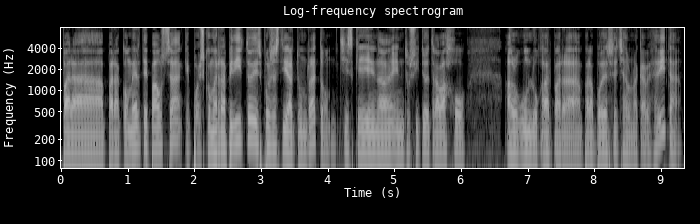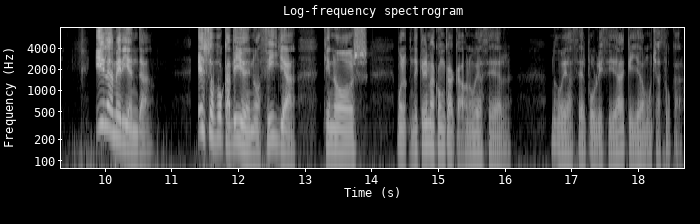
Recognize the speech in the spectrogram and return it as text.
para, para comerte pausa, que puedes comer rapidito y después estirarte un rato. Si es que en, en tu sitio de trabajo algún lugar para, para poderse echar una cabezadita. Y la merienda. Esos bocadillos de nocilla que nos... Bueno, de crema con cacao, no voy a hacer, no voy a hacer publicidad que lleva mucho azúcar.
